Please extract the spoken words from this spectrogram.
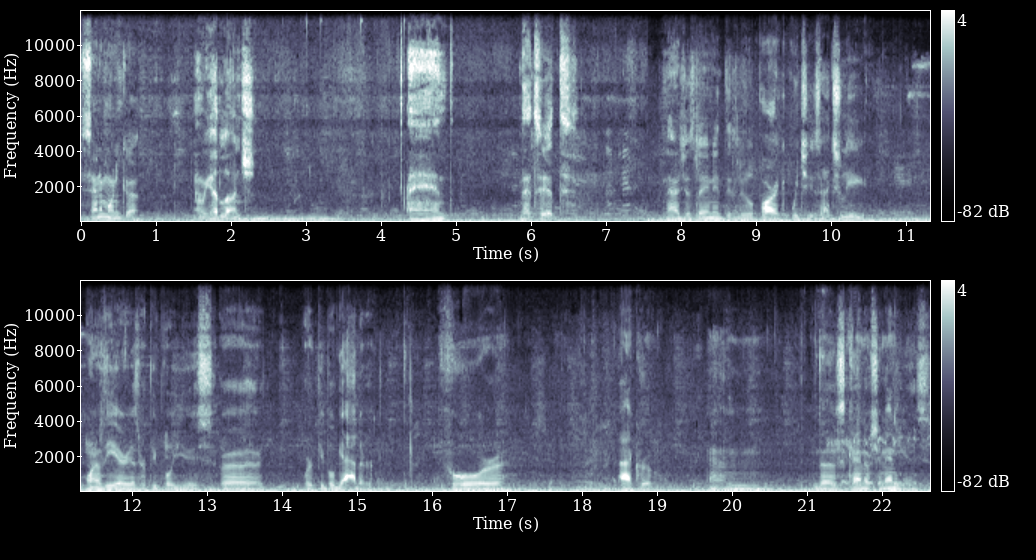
Santa Monica and we had lunch and that's it. Now just laying in this little park, which is actually one of the areas where people use, uh, where people gather for acro and those kind of shenanigans.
